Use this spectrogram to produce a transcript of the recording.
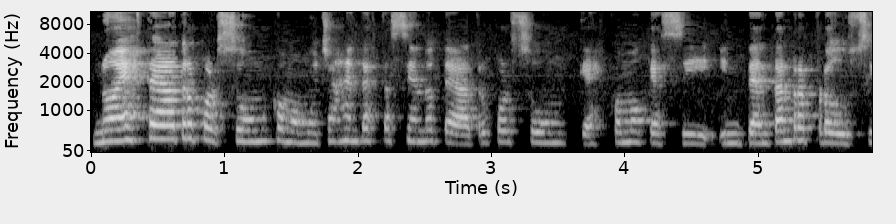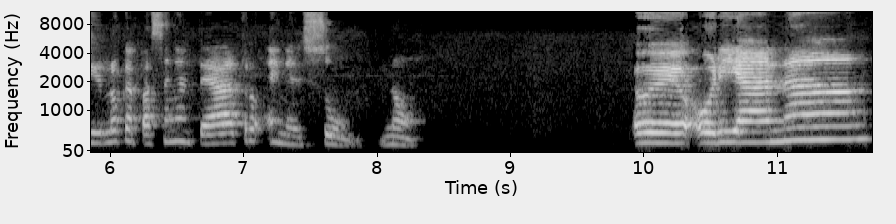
no es teatro por Zoom como mucha gente está haciendo teatro por Zoom, que es como que si intentan reproducir lo que pasa en el teatro en el Zoom, no. Eh, Oriana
